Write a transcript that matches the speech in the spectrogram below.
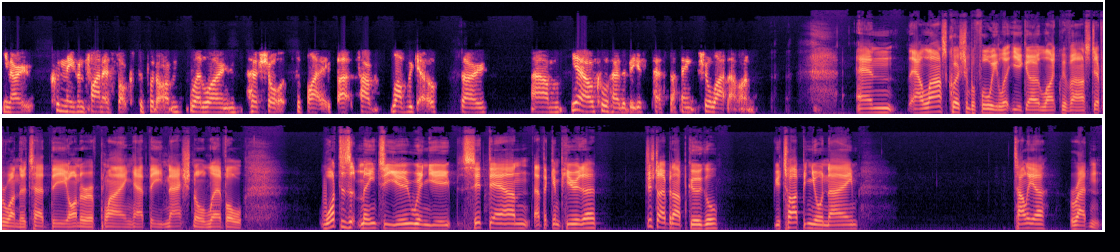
you know couldn't even find her socks to put on, let alone her shorts to play. But um, love the girl, so um, yeah, I'll call her the biggest pest. I think she'll like that one. And our last question before we let you go, like we've asked everyone that's had the honour of playing at the national level, what does it mean to you when you sit down at the computer, just open up Google, you type in your name, Talia Radan,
